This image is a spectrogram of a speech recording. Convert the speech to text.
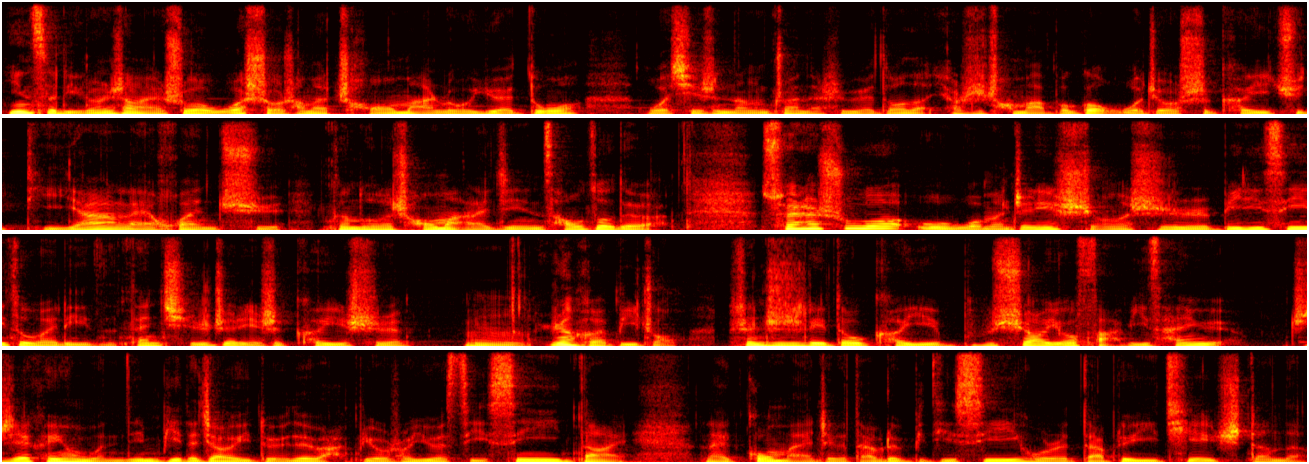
因此理论上来说，我手上的筹码如果越多，我其实能赚的是越多的。要是筹码不够，我就是可以去抵押来换取更多的筹码来进行操作，对吧？虽然说我我们这里使用的是 BTC 作为例子，但其实这里是可以是嗯任何币种，甚至这里都可以不需要有法币参与。直接可以用稳定币的交易对，对吧？比如说 USDC、DAI 来购买这个 WBTC 或者 WETH 等等。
